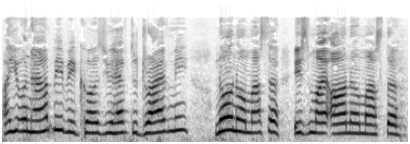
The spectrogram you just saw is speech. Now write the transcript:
Are you unhappy because you have to drive me? No, no, master. It's my honor, master.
